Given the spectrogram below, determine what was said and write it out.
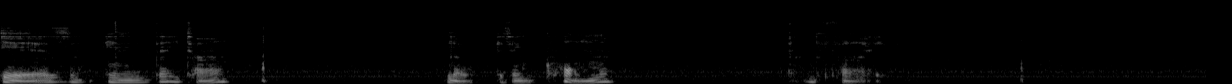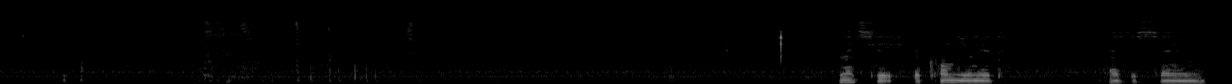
is in data, no, is in COM and 5. Let's see if the COM unit has the same.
